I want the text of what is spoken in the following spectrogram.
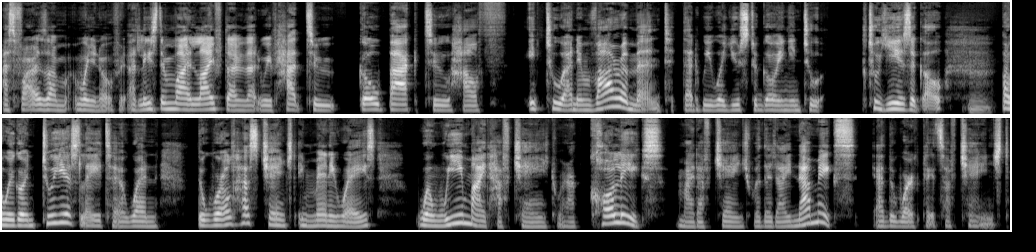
As far as I'm, well, you know, at least in my lifetime, that we've had to go back to how th- to an environment that we were used to going into two years ago. Mm. But we're going two years later when the world has changed in many ways when we might have changed, when our colleagues might have changed, when the dynamics at the workplace have changed.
